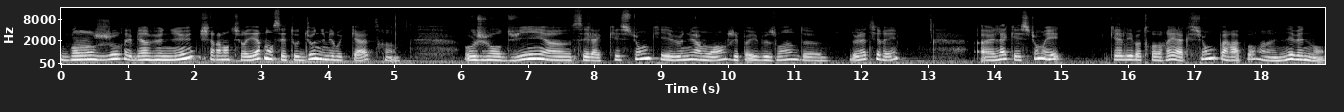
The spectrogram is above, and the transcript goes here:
Bonjour et bienvenue, chère aventurière, dans cet audio numéro 4. Aujourd'hui, euh, c'est la question qui est venue à moi. J'ai pas eu besoin de, la tirer. Euh, la question est quelle est votre réaction par rapport à un événement?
